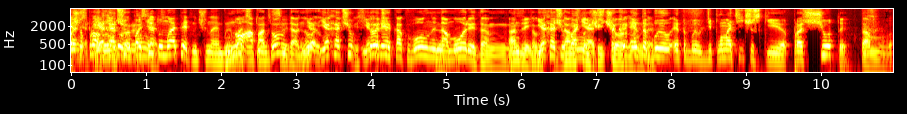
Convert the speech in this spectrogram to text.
дипломатии это правда. Я хочу понять. После этого мы опять начинаем Ну, а потом, да. Ну, я, я хочу, история я хочу... как волны да. на море. Там, Андрей, там, я хочу понять, черном, это, да. был, это был дипломатические просчеты, там,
